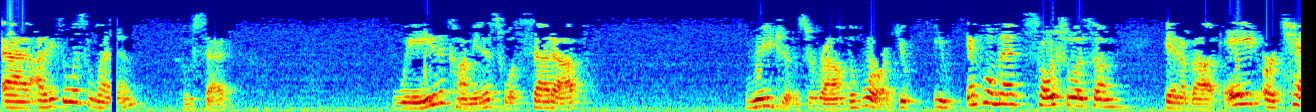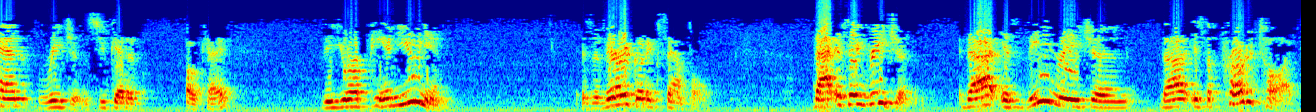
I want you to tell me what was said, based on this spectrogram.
And I think it was Lenin who said, we, the communists, will set up regions around the world. You, you implement socialism in about eight or ten regions. You get it, okay? The European Union is a very good example. That is a region. That is the region that is the prototype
